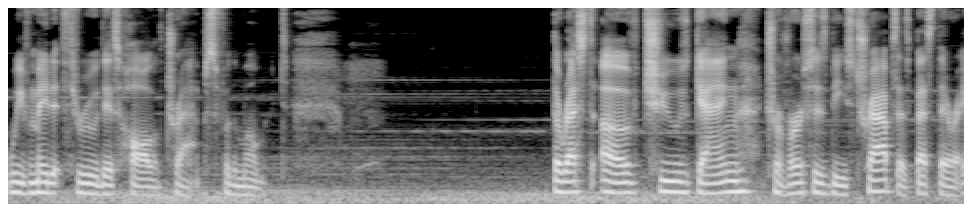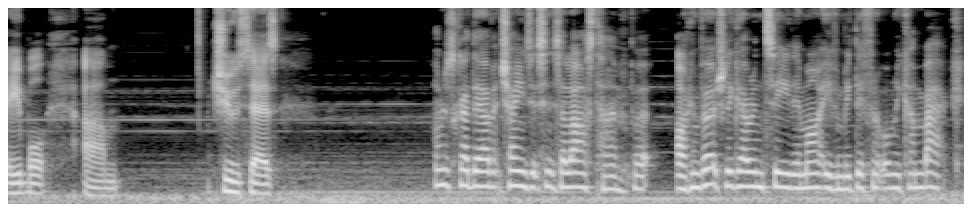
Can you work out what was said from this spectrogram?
we've made it through this hall of traps for the moment. The rest of Chu's gang traverses these traps as best they're able. Um, Chu says, I'm just glad they haven't changed it since the last time, but I can virtually guarantee they might even be different when we come back.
